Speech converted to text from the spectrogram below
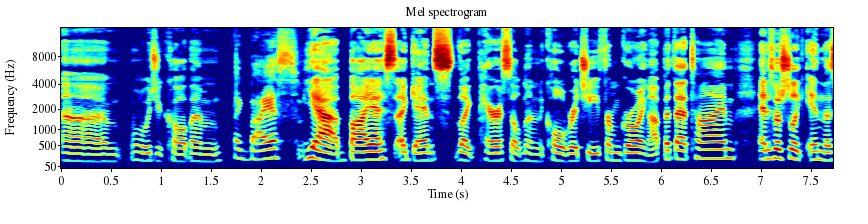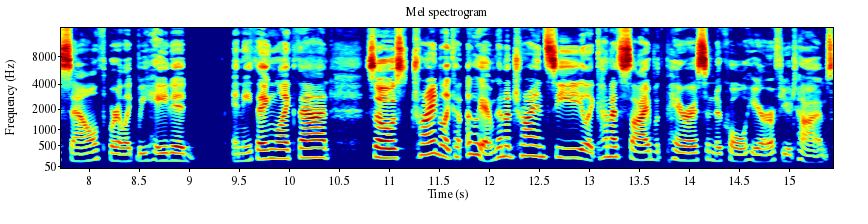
um what would you call them? Like bias. Yeah, bias against like Paris Hilton and Nicole Richie from growing up at that time, and especially like in the South where like we hated anything like that. So I was trying to like, okay, I'm gonna try and see like kind of side with Paris and Nicole here a few times,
